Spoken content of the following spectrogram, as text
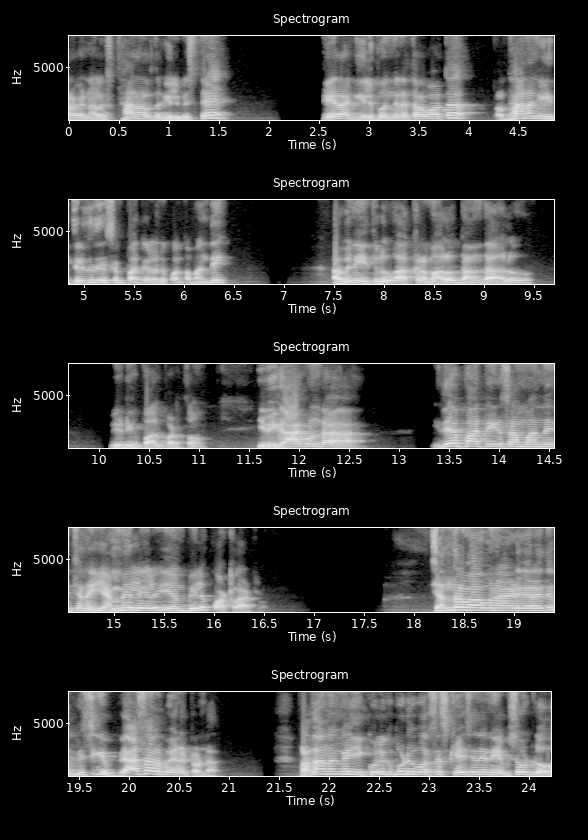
అరవై నాలుగు స్థానాలతో గెలిపిస్తే తీరా గెలుపొందిన తర్వాత ప్రధానంగా ఈ తెలుగుదేశం పార్టీలోని కొంతమంది అవినీతులు అక్రమాలు దందాలు వీటికి పాల్పడతాం. ఇవి కాకుండా ఇదే పార్టీకి సంబంధించిన ఎమ్మెల్యేలు ఎంపీలు కొట్లాటలు. చంద్రబాబు నాయుడు గారు అయితే విసిగి వేసారిపోయినట్టు ఉండారు ప్రధానంగా ఈ కొలికిపూడి వర్సెస్ కేసినేని ఎపిసోడ్లో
